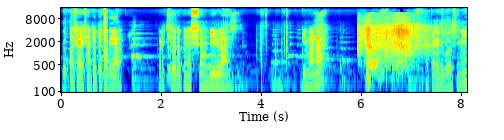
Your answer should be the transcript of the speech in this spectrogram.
lupa saya satu tutorial berarti saya udah punya 9 di mana Oke ada di bawah sini.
